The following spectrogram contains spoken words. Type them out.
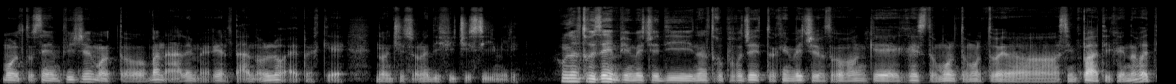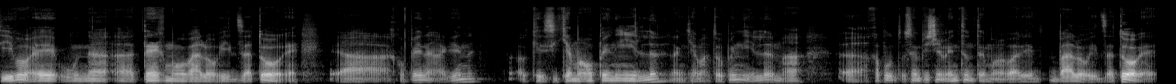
molto semplice, molto banale, ma in realtà non lo è perché non ci sono edifici simili. Un altro esempio invece di un altro progetto che invece trovo anche questo molto molto uh, simpatico e innovativo è un uh, termovalorizzatore a Copenaghen che si chiama Open Hill, l'hanno chiamato Open Hill, ma uh, appunto semplicemente un termovalorizzatore.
